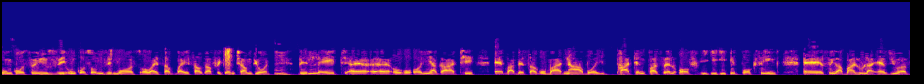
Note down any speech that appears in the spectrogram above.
Unkosimzi unkosomzi moss owayesakuba yi-south african champion. The late uh, onyakathi eh babesakuba nabo part and parcel of i-boxing. Eh singabalula as you have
